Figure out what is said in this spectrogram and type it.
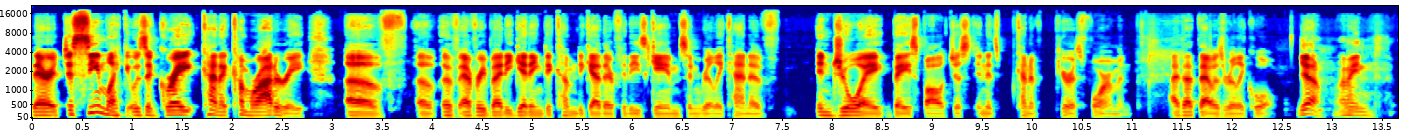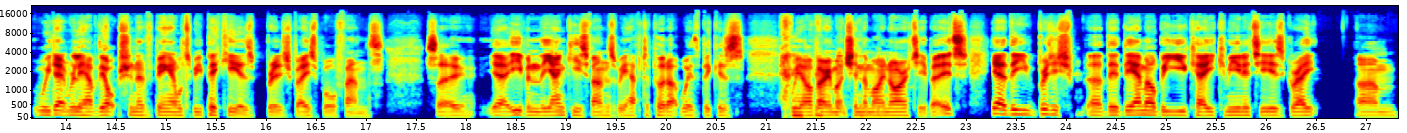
there, it just seemed like it was a great kind of camaraderie of of, of everybody getting to come together for these games and really kind of enjoy baseball just in its kind of purest form and i thought that was really cool. Yeah i mean we don't really have the option of being able to be picky as british baseball fans. So yeah even the yankees fans we have to put up with because we are very much in the minority. But it's yeah the british uh, the, the mlb uk community is great. Um,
